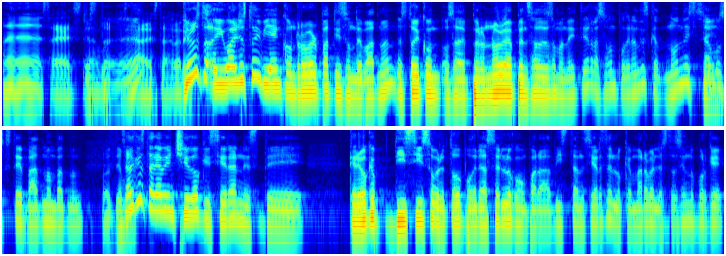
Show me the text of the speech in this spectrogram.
Ah, está, está, Está, bueno, ¿eh? está, verga. Yo no estoy- igual yo estoy bien con Robert Pattinson de Batman. Estoy con, o sea, pero no lo había pensado de esa manera. Y tienes razón, podrían. No necesitamos Sí. que esté Batman, Batman. ¿Sabes qué estaría bien chido que hicieran este? Creo que DC sobre todo podría hacerlo como para distanciarse de lo que Marvel está haciendo porque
